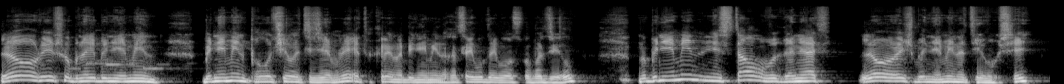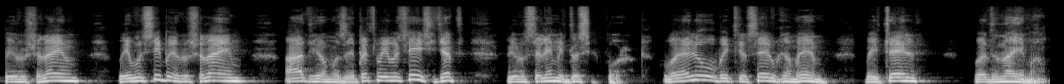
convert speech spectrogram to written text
Лео Ришу Бней Беньямин. Беньямин получил эти земли, это колено Беньямина, хотя Иуда его освободил. Но Беньямин не стал выгонять Леорич Беньямина Тиуси в Иерусалим, в Иерусалим, в Иерусалим, ад Йомазе. Поэтому евреи сидят в Иерусалиме до сих пор. Ваялю Бейт Йосеф Гамем Бейтель Ваднаимам.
